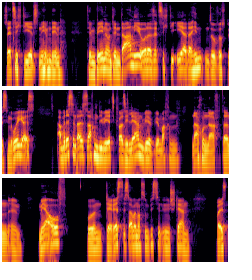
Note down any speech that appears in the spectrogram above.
setze ich die jetzt neben den, den Bene und den Dani oder setze ich die eher da hinten, so wo es ein bisschen ruhiger ist. Aber das sind alles Sachen, die wir jetzt quasi lernen. Wir, wir machen nach und nach dann ähm, mehr auf. Und der Rest ist aber noch so ein bisschen in den Sternen, weil es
